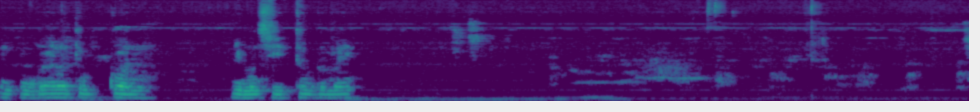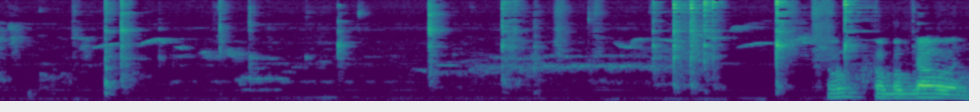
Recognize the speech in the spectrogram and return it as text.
Kung gaano ito kung limon sito gamay. So, pabagnawon.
